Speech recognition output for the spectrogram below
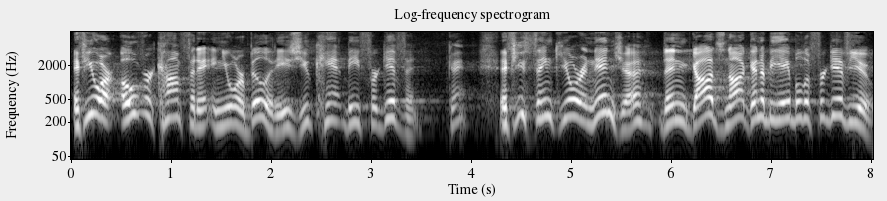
If you are overconfident in your abilities, you can't be forgiven. Okay? If you think you're a ninja, then God's not going to be able to forgive you.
